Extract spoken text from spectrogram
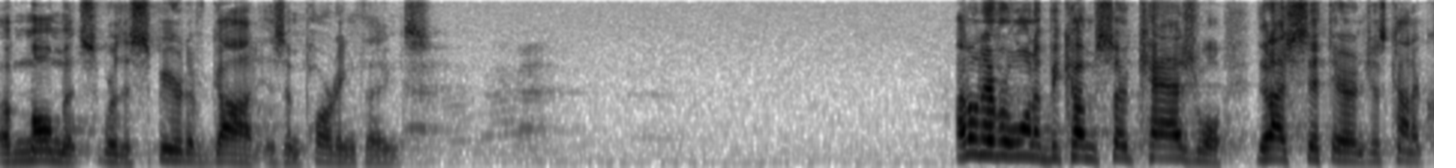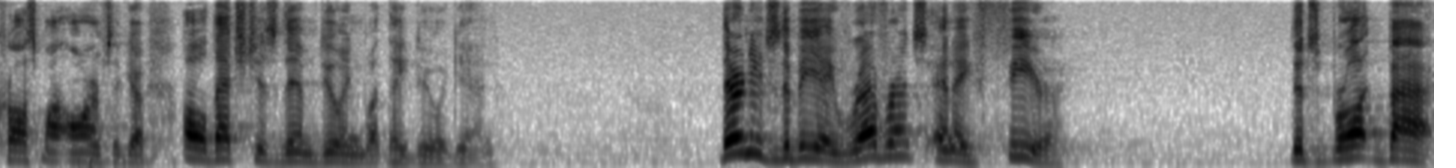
of moments where the Spirit of God is imparting things. I don't ever want to become so casual that I sit there and just kind of cross my arms and go, oh, that's just them doing what they do again. There needs to be a reverence and a fear that's brought back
